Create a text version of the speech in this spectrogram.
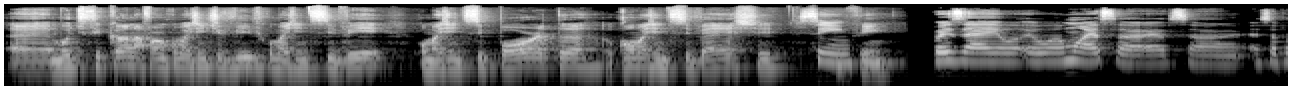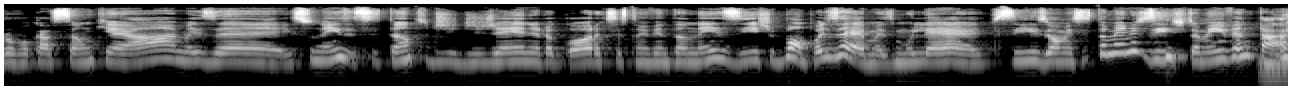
é, modificando a forma como a gente vive, como a gente se vê, como a gente se porta, como a gente se veste. Sim. Enfim. Pois é, eu, eu amo essa, essa, essa provocação que é, ah, mas é, isso nem, esse tanto de, de gênero agora que vocês estão inventando nem existe. Bom, pois é, mas mulher, cis, homem cis também não existe, também inventaram.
